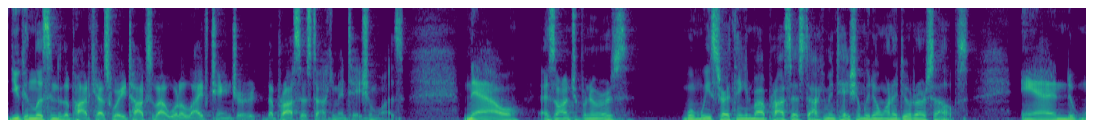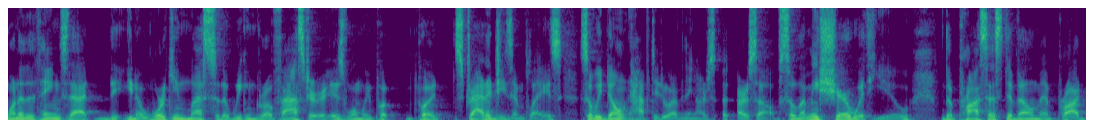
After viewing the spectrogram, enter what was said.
you can listen to the podcast where he talks about what a life changer the process documentation was. Now, as entrepreneurs, when we start thinking about process documentation, we don't want to do it ourselves. And one of the things that you know, working less so that we can grow faster is when we put put strategies in place so we don't have to do everything our, ourselves. So let me share with you the process development pro,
